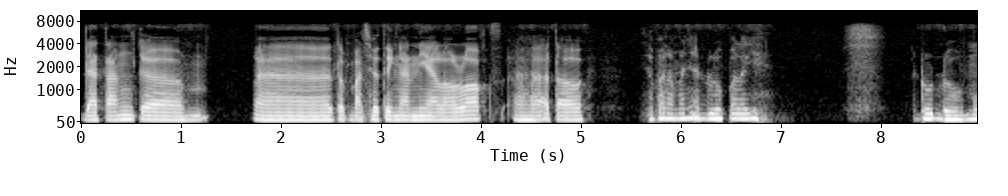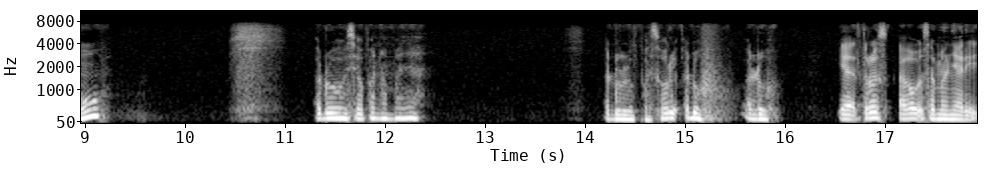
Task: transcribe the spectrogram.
datang ke uh, tempat syutingannya Lolok uh, atau siapa namanya? Dulu lupa lagi. Aduh Domu? Aduh siapa namanya? Aduh lupa. Sorry. Aduh aduh ya terus aku sambil nyari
